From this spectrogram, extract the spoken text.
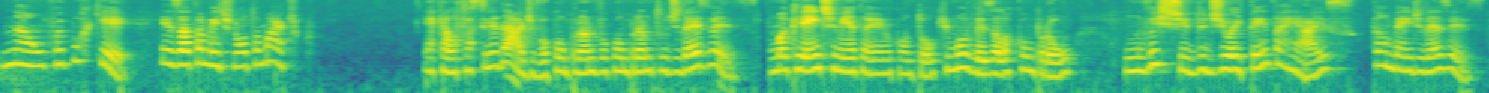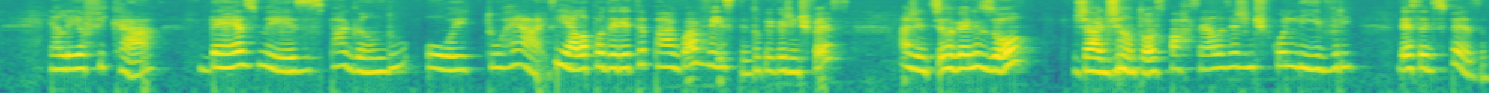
Não, foi por quê? Exatamente no automático. É aquela facilidade, vou comprando, vou comprando tudo de 10 vezes. Uma cliente minha também me contou que uma vez ela comprou um vestido de 80 reais, também de 10 vezes. Ela ia ficar 10 meses pagando 8 reais. E ela poderia ter pago à vista. Então o que a gente fez? A gente se organizou, já adiantou as parcelas e a gente ficou livre dessa despesa.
